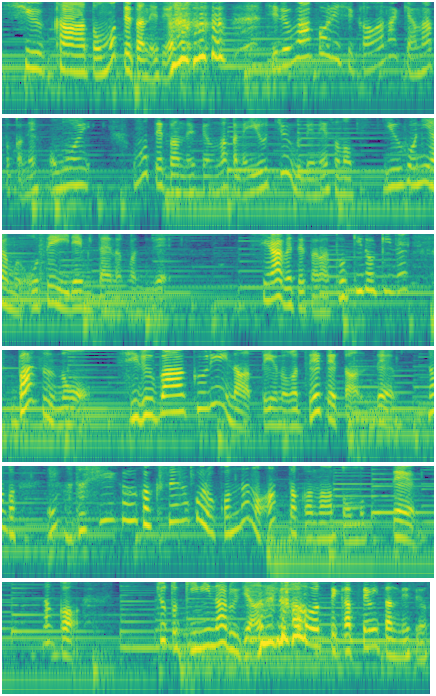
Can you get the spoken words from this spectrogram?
シュかと思ってたんですよ。シルバーポリッシュ買わなきゃなとかね、思い、思ってたんですけど、なんかね、YouTube でね、その、ユーフォニアムお手入れみたいな感じで、調べてたら、時々ね、バズのシルバークリーナーっていうのが出てたんで、なんか、え、私が学生の頃こんなのあったかなと思って、なんか、ちょっと気になるじゃん と思って買ってみたんですよ。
